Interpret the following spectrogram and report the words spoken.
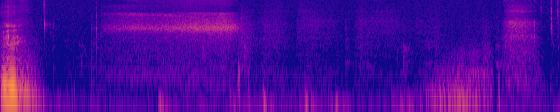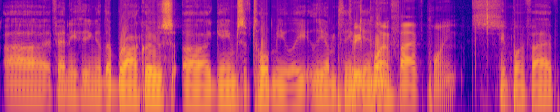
Mm. Uh, if anything, of the Broncos uh, games have told me lately, I'm thinking Three point five points. Three point five.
